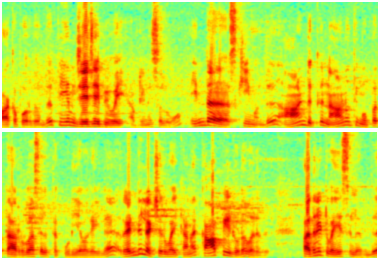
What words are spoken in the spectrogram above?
பார்க்க போகிறது வந்து பிஎம் ஜேஜேபிஒய் அப்படின்னு சொல்லுவோம். இந்த ஸ்கீம் வந்து ஆண்டுக்கு நானூற்றி முப்பத்தாறு ரூபா செலுத்தக்கூடிய வகையில் ரெண்டு லட்சம் ரூபாய்க்கான காப்பீடோட வருது. பதினெட்டு வயசுலேருந்து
